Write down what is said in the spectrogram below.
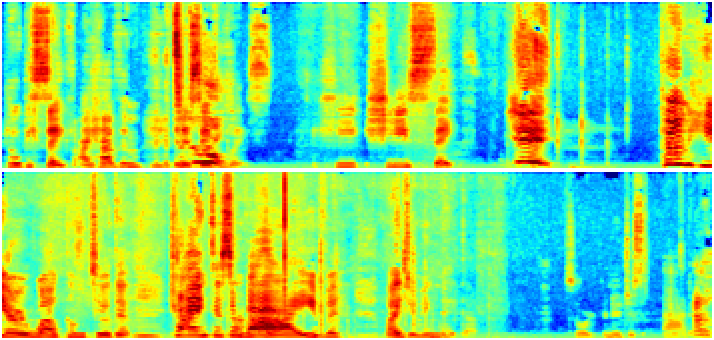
He'll be safe. I have him It's in a a, girl. safe place. He, she's safe. Yay. Come here. Welcome to the trying to survive by doing makeup. So we're gonna just add it.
